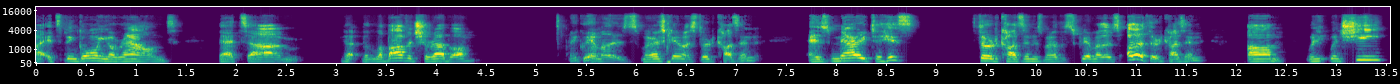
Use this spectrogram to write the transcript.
Uh, it's been going around that um, that the Lubavitcher Rebbe, my grandmother's my wife's grandmother's third cousin, is married to his third cousin, is my other grandmother's other third cousin. Um, when when she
